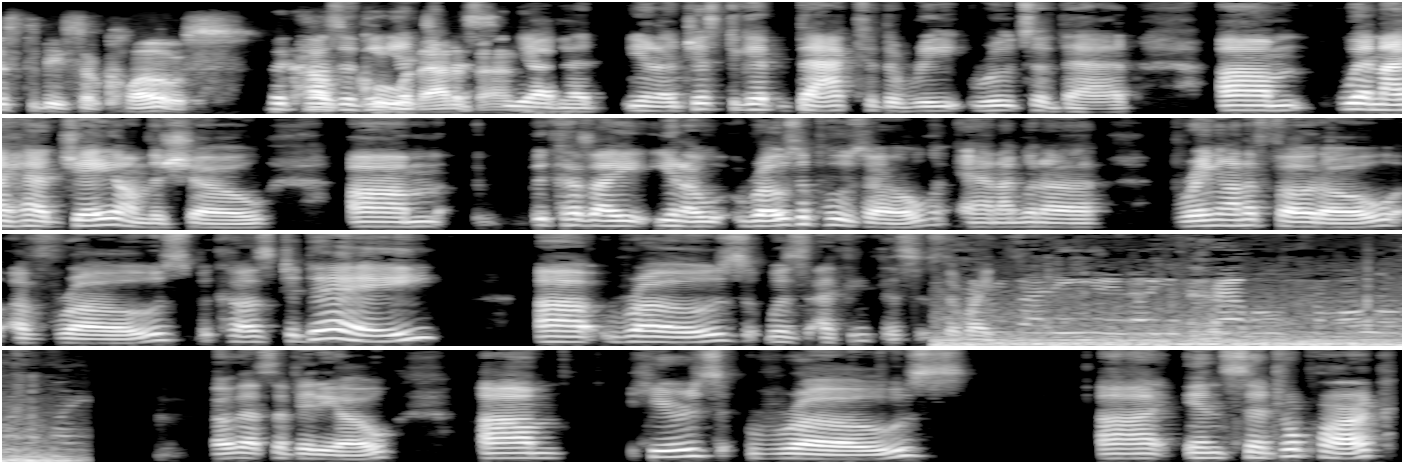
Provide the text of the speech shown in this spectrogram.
just to be so close. because How of cool the would that have intimacy been? of it. You know, just to get back to the re- roots of that. Um, when I had Jay on the show, um, because I, you know, Rosa Puzo, and I'm going to bring on a photo of Rose because today, uh, Rose was, I think this is the right Everybody, you know, you've traveled from all over the place. Oh, that's the video. Um, here's Rose uh, in Central Park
